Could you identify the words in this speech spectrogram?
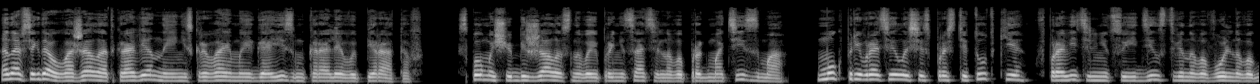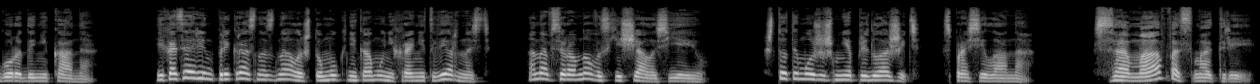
Она всегда уважала откровенный и нескрываемый эгоизм королевы пиратов. С помощью безжалостного и проницательного прагматизма Мук превратилась из проститутки в правительницу единственного вольного города Никана. И хотя Рин прекрасно знала, что Мук никому не хранит верность, она все равно восхищалась ею. «Что ты можешь мне предложить?» — спросила она. «Сама посмотри».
